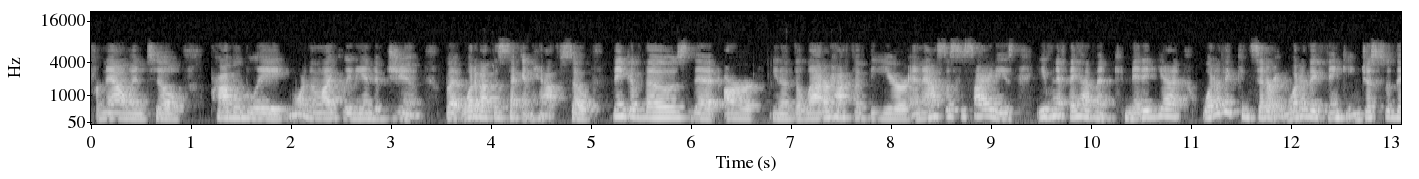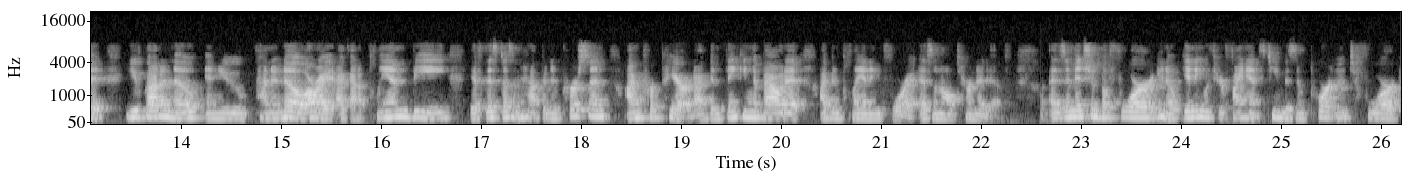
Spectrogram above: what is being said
from now until probably more than likely the end of June. But what about the second half? So think of those that are, you know, the latter half of the year and ask the societies, even if they haven't committed yet, what are they considering? What are they thinking? Just so that you've got a note and you kind of know, all right, I got a plan B. If this doesn't happen in person, I'm prepared. I've been thinking about it. I've been planning for it as an alternative. As I mentioned before, you know, getting with your finance team is important for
